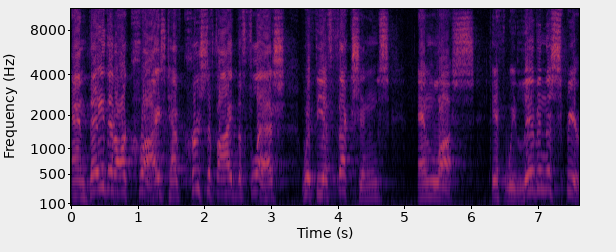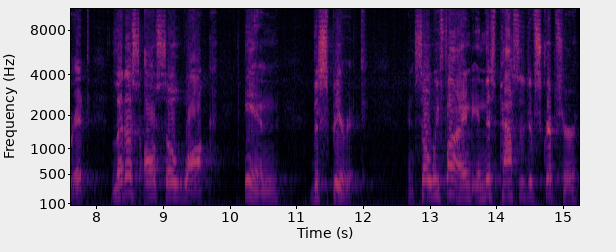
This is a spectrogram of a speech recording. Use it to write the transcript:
And they that are Christ have crucified the flesh with the affections and lusts. If we live in the Spirit, let us also walk in the Spirit. And so we find in this passage of Scripture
